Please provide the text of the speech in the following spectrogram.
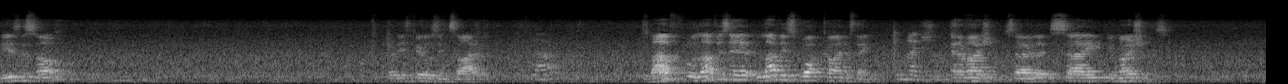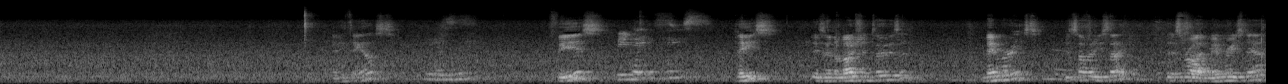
Here's the soul. What do you feel is inside of it? Love. Love? Well, love is, a, love is what kind of thing? Emotions. An emotion. So let's say emotions. Anything else? Yes. Fears? Peace. Peace? Is an emotion too, is it? Memories? Did somebody say? Let's write memories down.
